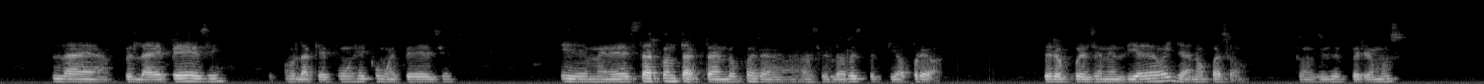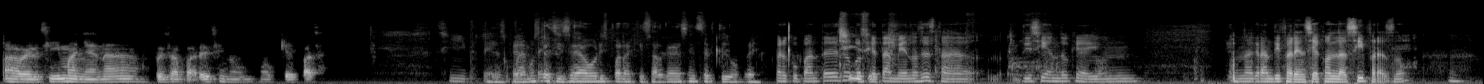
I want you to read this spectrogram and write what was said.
la, pues la EPS o la que funge como EPS eh, me debe estar contactando para hacer la respectiva prueba. Pero pues en el día de hoy ya no pasó. Entonces esperemos a ver si mañana pues aparece ¿no? o qué pasa. Sí, Pues esperemos que eso. sí sea Boris para que salga de esa incertidumbre. Preocupante eso Sí, porque sí. también nos está diciendo que hay un, una gran diferencia con las cifras, ¿no?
